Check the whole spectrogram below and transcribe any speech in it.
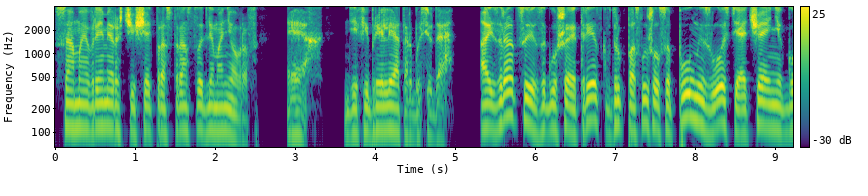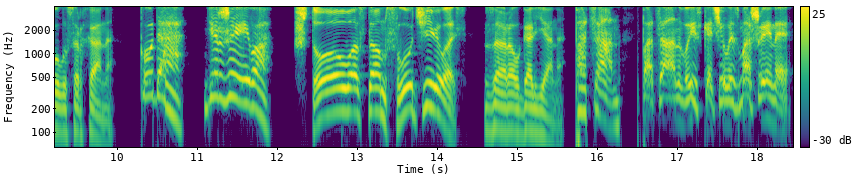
Самое время расчищать пространство для маневров. Эх, дефибриллятор бы сюда. А из рации, заглушая треск, вдруг послышался полный злости и отчаяния голос Архана. «Куда? Держи его!» «Что у вас там случилось?» – заорал Гальяна. «Пацан, «Пацан выскочил из машины!»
